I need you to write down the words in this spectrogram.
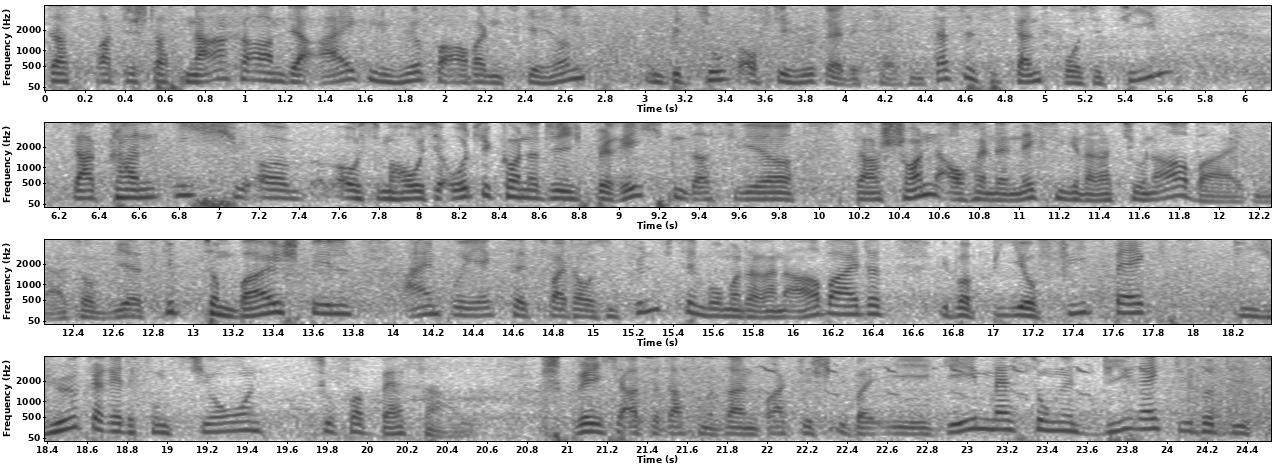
das praktisch das Nachahmen der eigenen Hörverarbeitung des Gehirns in Bezug auf die Hörgerätetechnik. Das ist das ganz große Ziel. Da kann ich äh, aus dem Hause Oticon natürlich berichten, dass wir da schon auch in der nächsten Generation arbeiten. Also wir, es gibt zum Beispiel ein Projekt seit 2015, wo man daran arbeitet, über Biofeedback die Hörgerätefunktion zu verbessern. Sprich, also dass man dann praktisch über EEG-Messungen direkt über das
